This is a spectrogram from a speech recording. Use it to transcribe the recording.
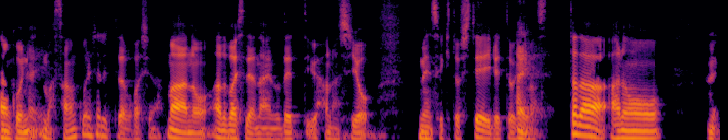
参考に、はいまあ参考にされてたらおかしいな。まあ、あの、アドバイスではないのでっていう話を面積として入れておきます。ただ、あの、はい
